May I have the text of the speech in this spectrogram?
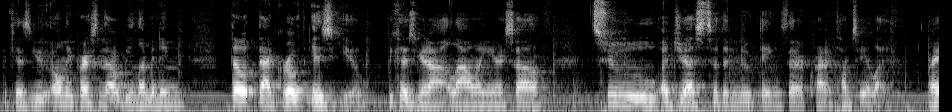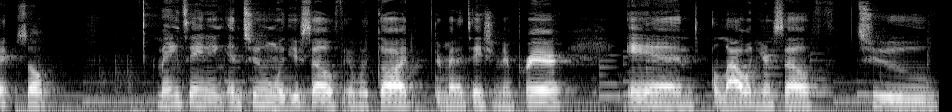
because you only person that would be limiting th- that growth is you because you're not allowing yourself to adjust to the new things that are trying to come to your life, right? So maintaining in tune with yourself and with God through meditation and prayer and allowing yourself to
